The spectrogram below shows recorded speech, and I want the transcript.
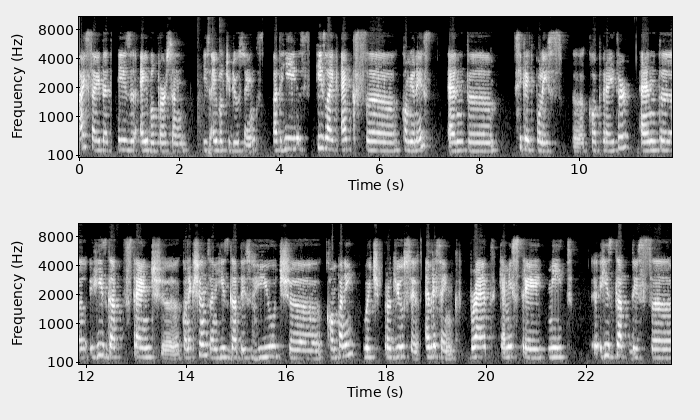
I say that he's an able person. He's able to do things, but he's he's like ex-communist and uh, secret police uh, cooperator, and uh, he's got strange uh, connections, and he's got this huge uh, company which produces everything: bread, chemistry, meat, he's got these uh,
